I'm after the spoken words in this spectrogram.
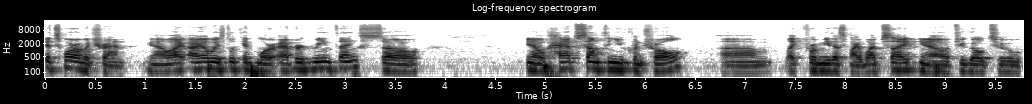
it's more of a trend. You know, I, I always look at more evergreen things. So, you know, have something you control. Um, like for me, that's my website. You know, if you go to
